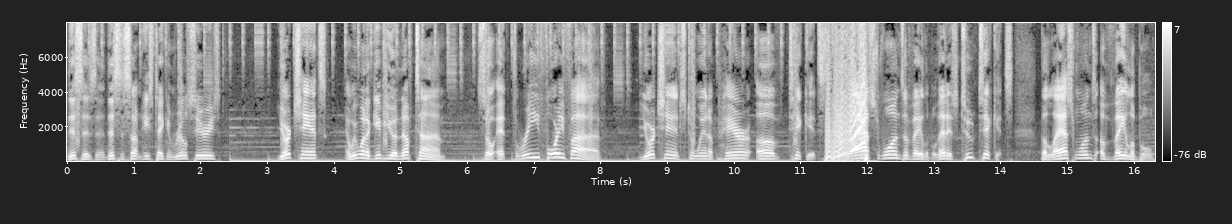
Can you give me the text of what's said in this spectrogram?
this is this is something he's taking real serious. Your chance, and we want to give you enough time. So at 3:45, your chance to win a pair of tickets, the last ones available. That is two tickets, the last ones available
